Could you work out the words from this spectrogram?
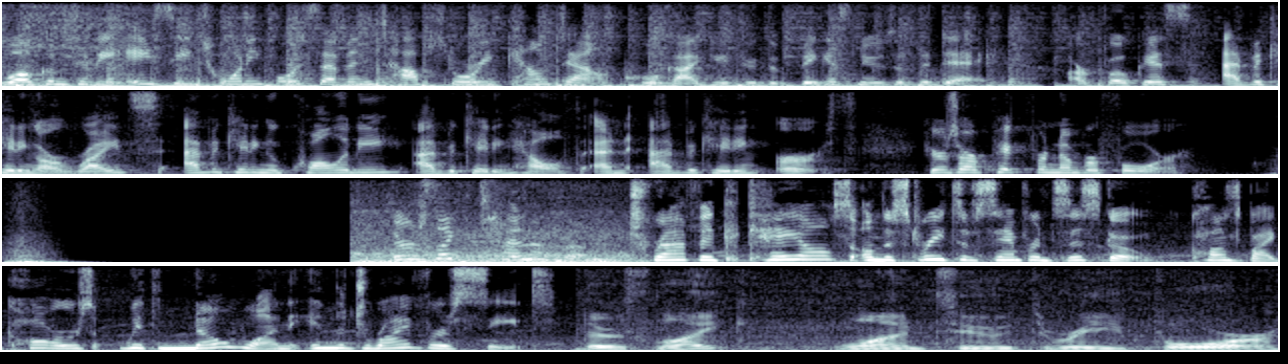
Welcome to the AC 24 7 Top Story Countdown. We'll guide you through the biggest news of the day. Our focus advocating our rights, advocating equality, advocating health, and advocating Earth. Here's our pick for number four. There's like 10 of them. Traffic chaos on the streets of San Francisco, caused by cars with no one in the driver's seat. There's like one, two, three, four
